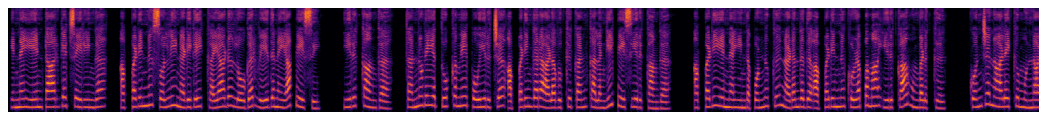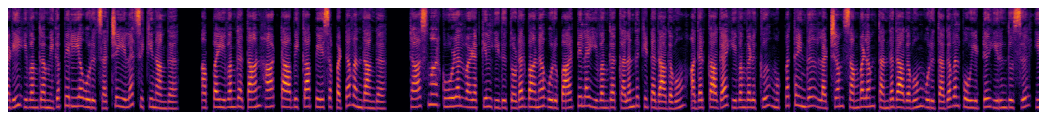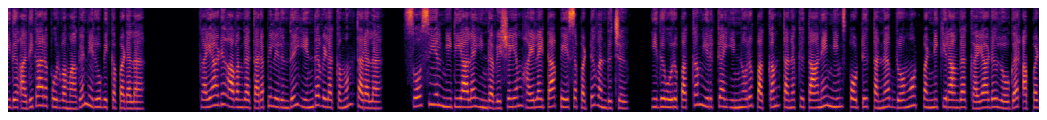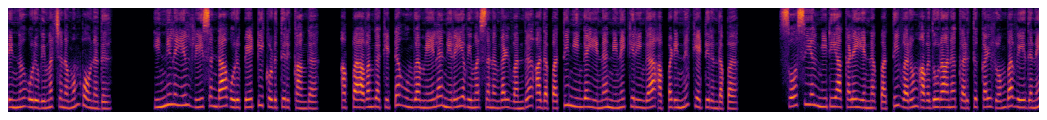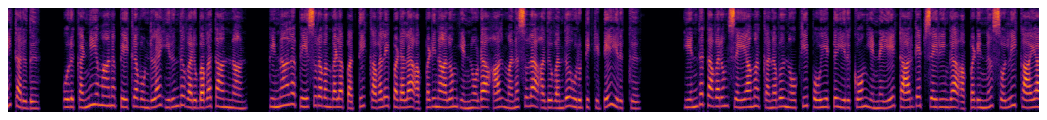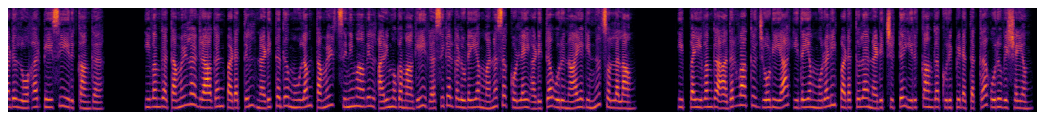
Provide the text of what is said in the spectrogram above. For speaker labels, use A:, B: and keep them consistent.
A: என்னை ஏன் டார்கெட் செய்றீங்க? அப்படின்னு சொல்லி நடிகை கயாடு லோகர் வேதனையா பேசி இருக்காங்க. தன்னுடைய தூக்கமே போயிருச்சு அப்படிங்கற அளவுக்கு கண் கலங்கி பேசியிருக்காங்க. அப்படி என்ன இந்த பொண்ணுக்கு நடந்தது அப்படின்னு குழப்பமா இருக்கா உங்களுக்கு? கொஞ்ச நாளைக்கு முன்னாடி இவங்க மிகப்பெரிய ஒரு சர்ச்சையில சிக்கினாங்க. அப்ப இவங்க தான் ஹாட் டாபிக்கா பேசப்பட்ட வந்தாங்க. டாஸ்மார்க் ஊழல் வழக்கில் இது தொடர்பான ஒரு பார்ட்டில இவங்க கலந்துகிட்டதாகவும் அதற்காக இவங்களுக்கு முப்பத்தைந்து லட்சம் சம்பளம் தந்ததாகவும் ஒரு தகவல் போயிட்டு இருந்துசு இது அதிகாரப்பூர்வமாக நிரூபிக்கப்படல. கயாடு அவங்க தரப்பிலிருந்து எந்த விளக்கமும் தரல. சோசியல் மீடியால இந்த விஷயம் ஹைலைட்டா பேசப்பட்டு வந்துச்சு. இது ஒரு பக்கம் இருக்க இன்னொரு பக்கம் தனக்கு தானே மீம்ஸ் போட்டு தன்னை ப்ரோமோட் பண்ணிக்கிறாங்க கயாடு லோகர் அப்படின்னு ஒரு விமர்சனமும் போனது. இந்நிலையில் ரீசண்டா ஒரு பேட்டி கொடுத்திருக்காங்க. அப்ப அவங்க கிட்ட உங்க மேல நிறைய விமர்சனங்கள் வந்து அத பத்தி நீங்க என்ன நினைக்கிறீங்க அப்படின்னு கேட்டிருந்தப்ப சோசியல் மீடியாக்களை என்ன பத்தி வரும் அவதூறான கருத்துக்கள் ரொம்ப வேதனை தருது. ஒரு கண்ணியமான பேக்ரவுண்ட்ல இருந்து வருபவ தான் நான். பின்னால பேசுறவங்கள பத்தி கவலைப்படல அப்படினாலும் என்னோட ஆள் மனசுல அது வந்து உருட்டிக்கிட்டே இருக்கு. எந்த தவறும் செய்யாம கனவு நோக்கி போயிட்டு இருக்கோம் என்னையே டார்கெட் செய்றீங்க அப்படின்னு சொல்லி காயாடு லோஹர் பேசி இருக்காங்க. இவங்க தமிழ்ல டிராகன் படத்தில் நடித்தது மூலம் தமிழ் சினிமாவில் அறிமுகமாகி ரசிகர்களுடைய மனச கொள்ளை அடித்த ஒரு நாயகின்னு சொல்லலாம். இப்ப இவங்க அதர்வாக்கு ஜோடியா இதயம் முரளி படத்துல நடிச்சிட்டு இருக்காங்க குறிப்பிடத்தக்க ஒரு விஷயம்.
